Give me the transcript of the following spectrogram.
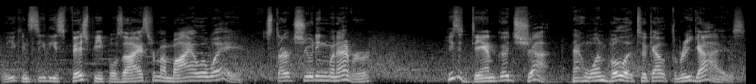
Well, you can see these fish people's eyes from a mile away. Start shooting whenever. He's a damn good shot. That one bullet took out three guys.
